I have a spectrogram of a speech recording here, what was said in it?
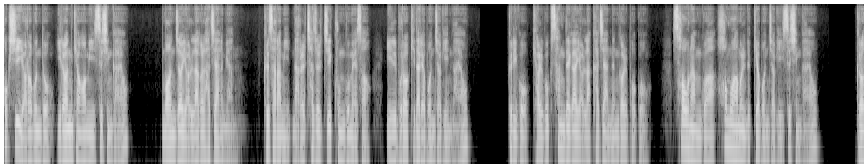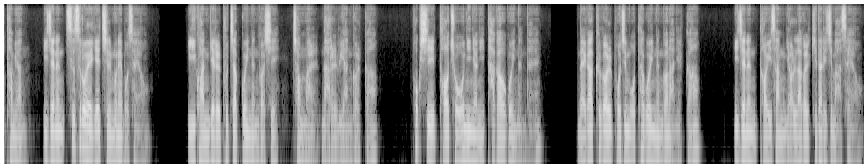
혹시 여러분도 이런 경험이 있으신가요? 먼저 연락을 하지 않으면 그 사람이 나를 찾을지 궁금해서 일부러 기다려 본 적이 있나요? 그리고 결국 상대가 연락하지 않는 걸 보고 서운함과 허무함을 느껴본 적이 있으신가요? 그렇다면 이제는 스스로에게 질문해 보세요. 이 관계를 붙잡고 있는 것이 정말 나를 위한 걸까? 혹시 더 좋은 인연이 다가오고 있는데 내가 그걸 보지 못하고 있는 건 아닐까? 이제는 더 이상 연락을 기다리지 마세요.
